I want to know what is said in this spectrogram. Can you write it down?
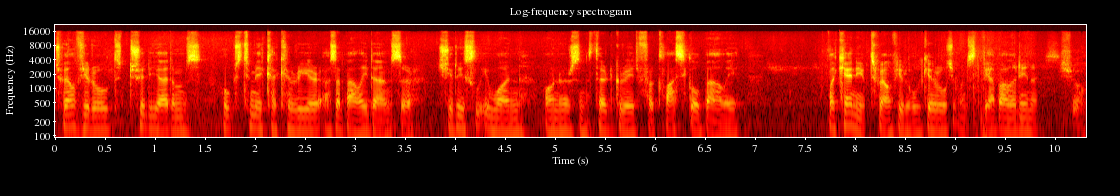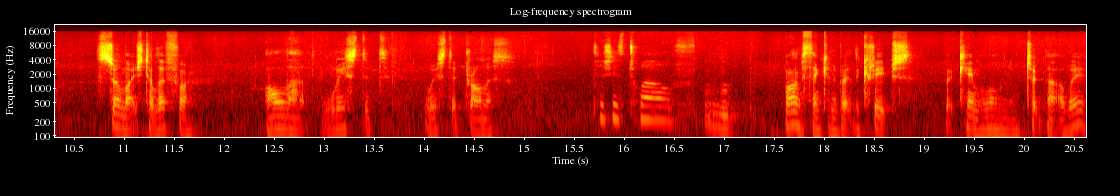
12 year old Trudie Adams hopes to make a career as a ballet dancer. She recently won honours in third grade for classical ballet. Like any 12 year old girl, she wants to be a ballerina. Sure. So much to live for. All that wasted, wasted promise. So she's 12. Mm-hmm. Well, I'm thinking about the creeps that came along and took that away.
